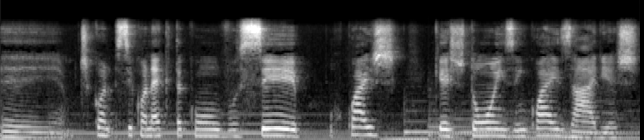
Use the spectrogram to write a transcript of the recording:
é, te, se conecta com você, por quais questões, em quais áreas.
